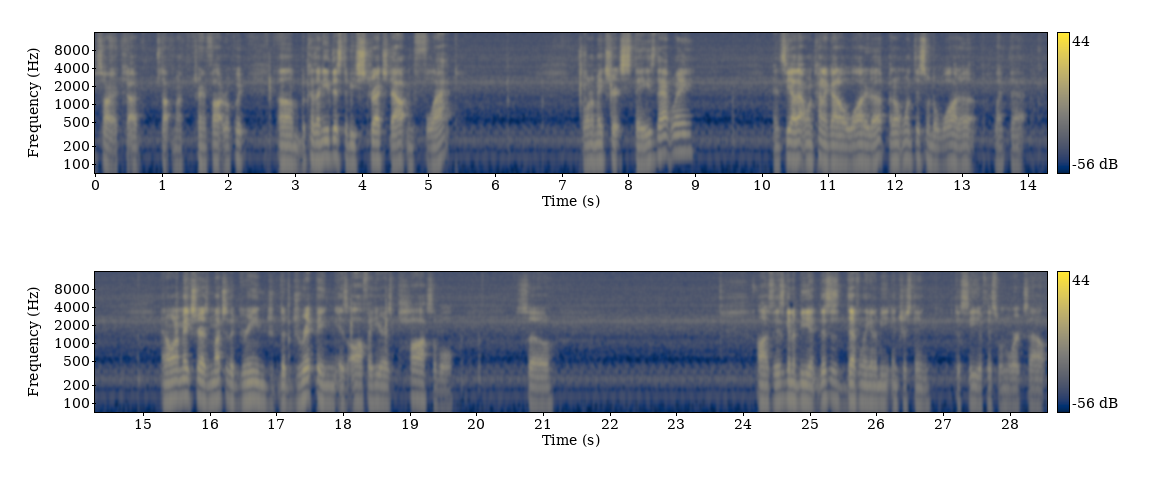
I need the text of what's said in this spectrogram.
Sorry, I, I stopped my train of thought real quick. Um, because I need this to be stretched out and flat. So I want to make sure it stays that way. And see how that one kind of got all wadded up? I don't want this one to wad up like that. And I want to make sure as much of the green, the dripping is off of here as possible. So, honestly, this is going to be, it. this is definitely going to be interesting to see if this one works out.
